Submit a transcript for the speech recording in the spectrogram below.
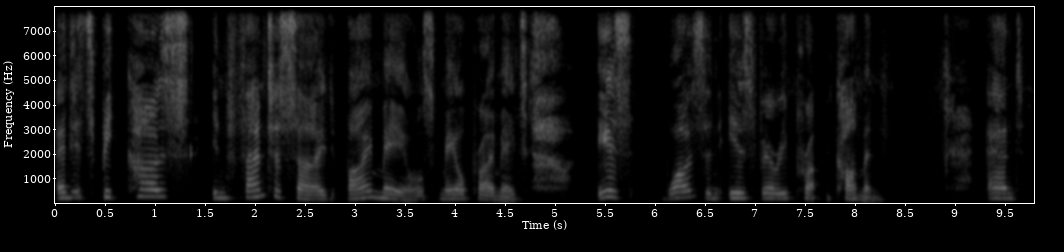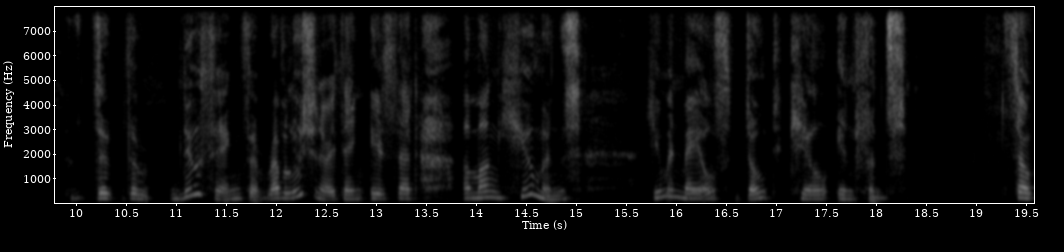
And it's because infanticide by males, male primates, is was and is very pro- common. And the the new thing, the revolutionary thing, is that among humans, human males don't kill infants. So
